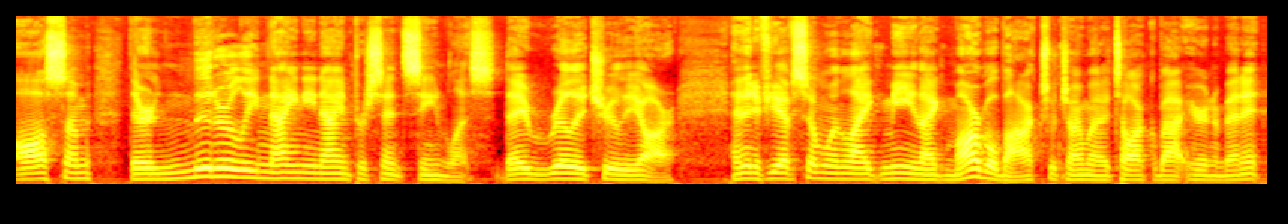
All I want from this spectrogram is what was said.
awesome. They're literally 99% seamless. They really, truly are. And then if you have someone like me, like Marblebox, which I'm going to talk about here in a minute,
